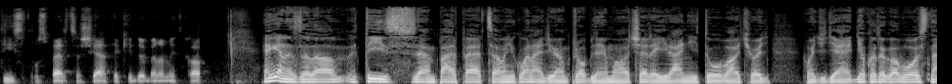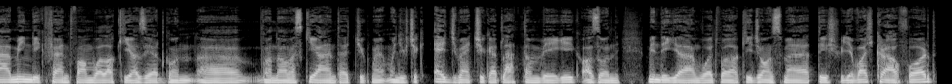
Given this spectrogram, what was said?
10 plusz perces játékidőben, amit kap. Igen, ezzel a tíz pár perccel mondjuk van egy olyan probléma a csere irányító vagy, hogy, hogy ugye gyakorlatilag a Wolvesnál mindig fent van valaki, azért gond, gondolom ezt kijelenthetjük, mert mondjuk csak egy meccsüket láttam végig, azon mindig jelen volt valaki Jones mellett is, ugye vagy Crawford,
